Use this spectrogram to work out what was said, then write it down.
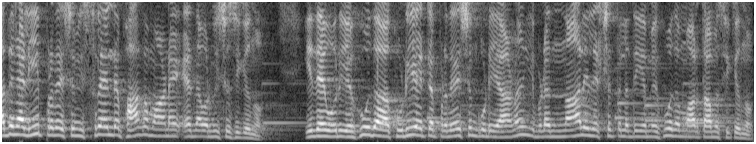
അതിനാൽ ഈ പ്രദേശം ഇസ്രയേലിന്റെ ഭാഗമാണ് എന്നവർ വിശ്വസിക്കുന്നു. ഇത് ഒരു യഹൂദ കുടിയേറ്റ പ്രദേശം കൂടിയാണ് ഇവിടെ നാല് ലക്ഷത്തിലധികം യഹൂദന്മാർ താമസിക്കുന്നു.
